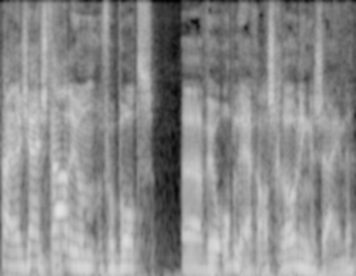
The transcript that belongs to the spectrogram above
Nou, als jij een stadionverbod eh, wil opleggen als Groningen zijnde,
